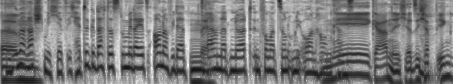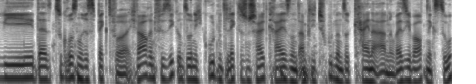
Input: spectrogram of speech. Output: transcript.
Das ähm, überrascht mich jetzt. Ich hätte gedacht, dass du mir da jetzt auch noch wieder nee. 300 Nerd-Informationen um die Ohren hauen nee, kannst. Nee, gar nicht. Also ich habe irgendwie da zu großen Respekt vor. Ich war auch in Physik und so nicht gut mit elektrischen Schaltkreisen und Amplituden und so, keine Ahnung. Weiß ich überhaupt nichts zu.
